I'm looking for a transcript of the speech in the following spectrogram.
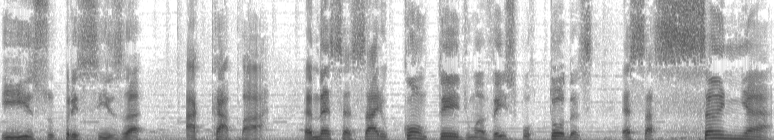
E isso precisa acabar. É necessário conter de uma vez por todas essa sanha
